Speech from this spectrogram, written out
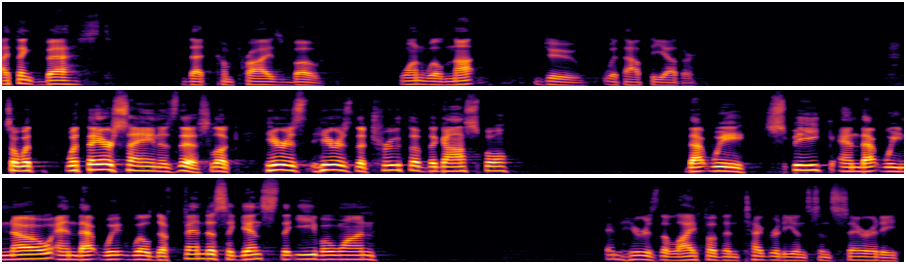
I think best that comprise both. One will not do without the other. So, what, what they are saying is this look, here is, here is the truth of the gospel that we speak and that we know and that we will defend us against the evil one. And here is the life of integrity and sincerity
